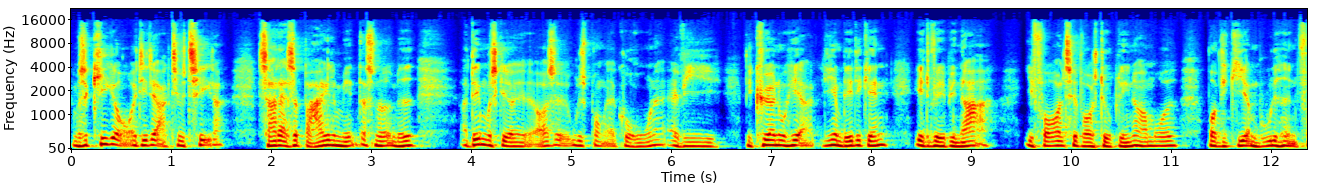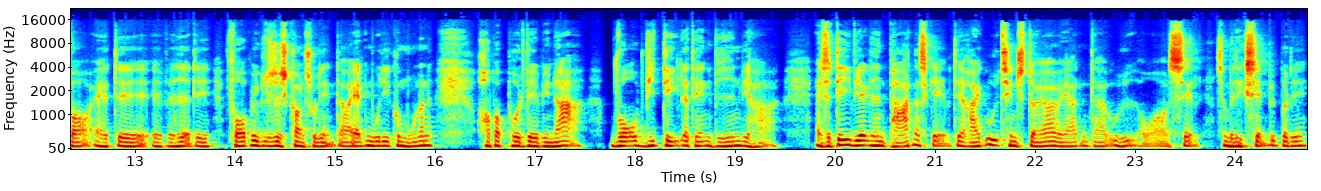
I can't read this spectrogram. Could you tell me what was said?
Når man så kigger over i de der aktiviteter, så er der altså bare elementer sådan noget med, og det er måske også udsprunget af corona, at vi, vi kører nu her lige om lidt igen et webinar i forhold til vores område, hvor vi giver muligheden for, at øh, hvad hedder det, forebyggelseskonsulenter og alt muligt i kommunerne hopper på et webinar, hvor vi deler den viden, vi har. Altså det er i virkeligheden partnerskab, det er at række ud til en større verden, der er ud over os selv, som et eksempel på det.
